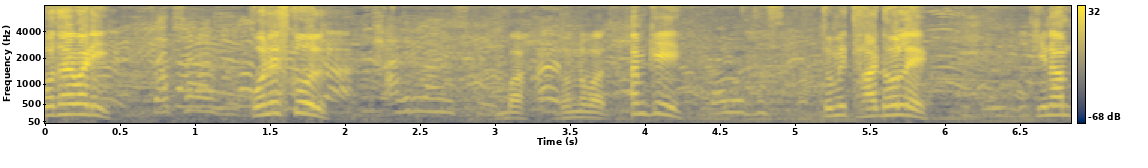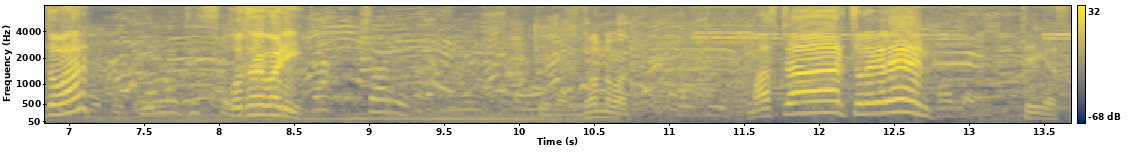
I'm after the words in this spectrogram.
কোথায় বাড়ি? কোন স্কুল? বাহ, ধন্যবাদ। নাম কি? তুমি থার্ড হলে। কি নাম তোমার? কোথায় বাড়ি? ধন্যবাদ। মাস্টার চলে গেলেন? ঠিক আছে।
